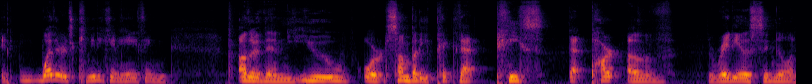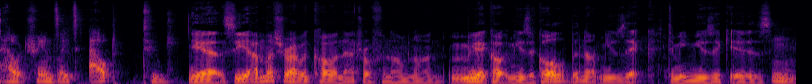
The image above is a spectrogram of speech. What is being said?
it, whether it's communicating anything other than you or somebody pick that piece, that part of the radio signal and how it translates out to Yeah. See, I'm not sure I would call it a natural phenomenon. Maybe I call it musical, but not music. To me, music is hmm.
